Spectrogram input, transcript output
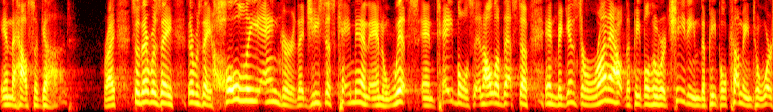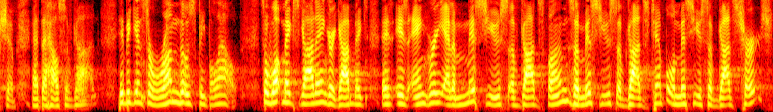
in the house of God right? So there was a there was a holy anger that jesus came in and whips and tables and all of that stuff and begins to run out the people who were cheating the people coming to worship at the house of god. He begins to run those people out. So what makes god angry? God makes is, is angry at a misuse of god's funds a misuse of god's temple a misuse of god's church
